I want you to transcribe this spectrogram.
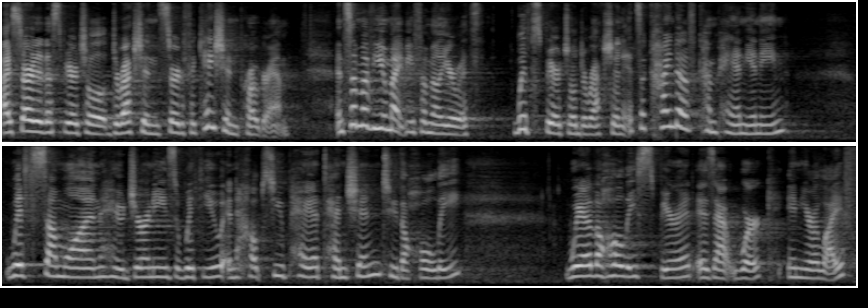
I started a spiritual direction certification program. And some of you might be familiar with, with spiritual direction. It's a kind of companioning with someone who journeys with you and helps you pay attention to the holy, where the Holy Spirit is at work in your life.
